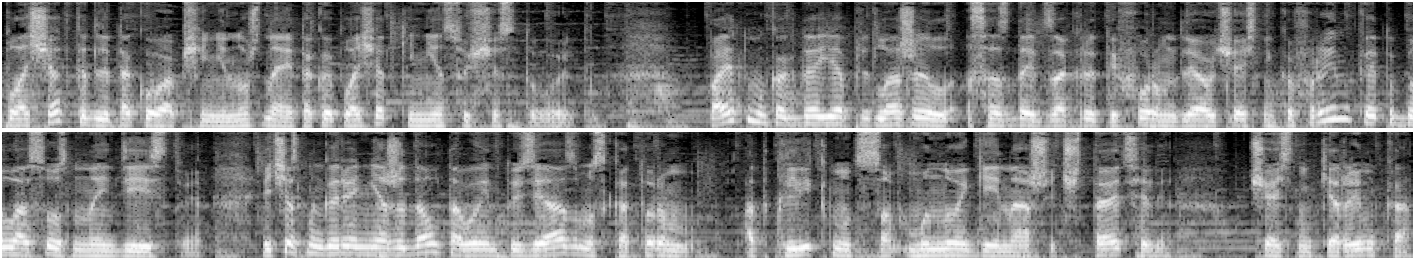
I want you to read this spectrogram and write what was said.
площадка для такого общения нужна, и такой площадки не существует. Поэтому, когда я предложил создать закрытый форум для участников рынка, это было осознанное действие. И, честно говоря, не ожидал того энтузиазма, с которым откликнутся многие наши читатели, участники рынка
